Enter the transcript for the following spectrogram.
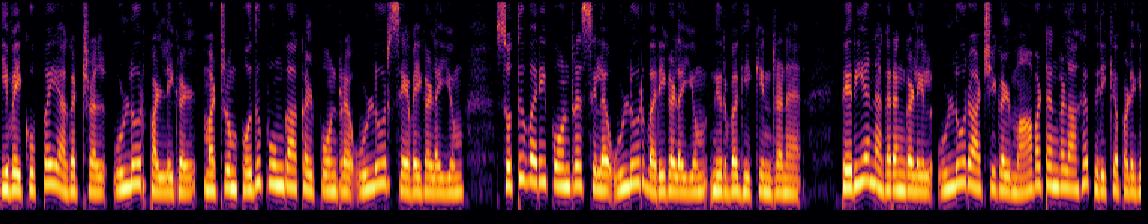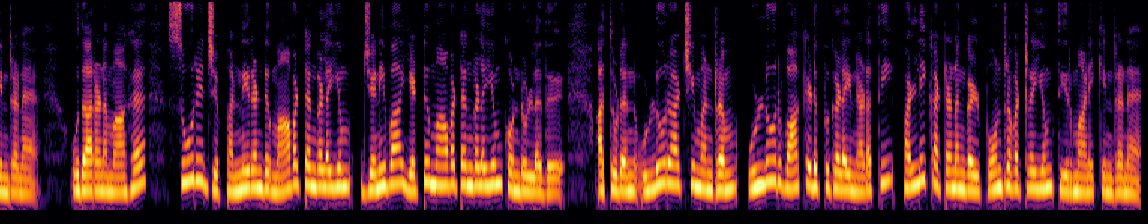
இவை குப்பை அகற்றல் உள்ளூர் பள்ளிகள் மற்றும் பொது பூங்காக்கள் போன்ற உள்ளூர் சேவைகளையும் சொத்துவரி போன்ற சில உள்ளூர் வரி வரிகளையும் நிர்வகிக்கின்றன. பெரிய நகரங்களில் உள்ளூராட்சிகள் மாவட்டங்களாக பிரிக்கப்படுகின்றன. உதாரணமாக சூரிஜ் பன்னிரண்டு மாவட்டங்களையும் ஜெனிவா எட்டு மாவட்டங்களையும் கொண்டுள்ளது. அத்துடன் உள்ளூராட்சி மன்றம் உள்ளூர் வாக்கெடுப்புகளை நடத்தி பள்ளி கட்டணங்கள் போன்றவற்றையும் தீர்மானிக்கின்றன.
